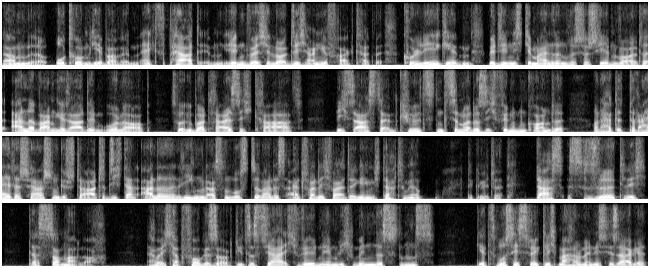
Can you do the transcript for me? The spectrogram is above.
ähm, O-Tongeberin, Expertin, irgendwelche Leute, die ich angefragt hatte, Kolleginnen, mit denen ich gemeinsam recherchieren wollte, alle waren gerade im Urlaub, es war über 30 Grad. Ich saß da im kühlsten Zimmer, das ich finden konnte und hatte drei Recherchen gestartet, die ich dann alle liegen lassen musste, weil es einfach nicht weiterging. Ich dachte mir, meine Güte, das ist wirklich das Sommerloch. Aber ich habe vorgesorgt dieses Jahr. Ich will nämlich mindestens Jetzt muss ich es wirklich machen, wenn ich dir sage,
